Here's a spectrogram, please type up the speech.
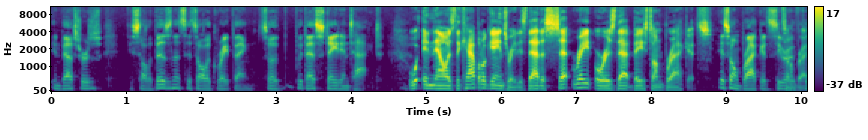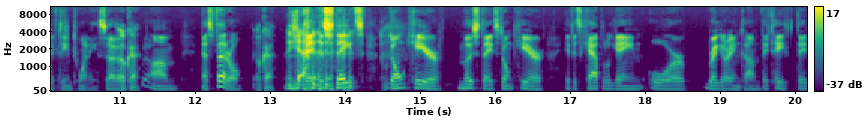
investors. You sell a business, it's all a great thing. So with that stayed intact. And now, is the capital gains rate is that a set rate or is that based on brackets? It's on brackets, 0, on brackets. 15, 20. So Okay. um, that's federal. Okay. The, the states don't care. Most states don't care if it's capital gain or regular income. They take they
